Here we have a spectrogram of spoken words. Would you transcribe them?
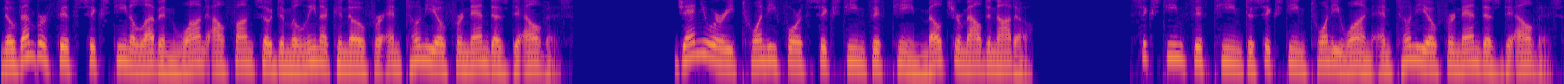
November 5, 1611 Juan Alfonso de Molina Cano for Antonio Fernández de Elvas. January 24, 1615 Melchor Maldonado 1615–1621 Antonio Fernández de Elvas.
